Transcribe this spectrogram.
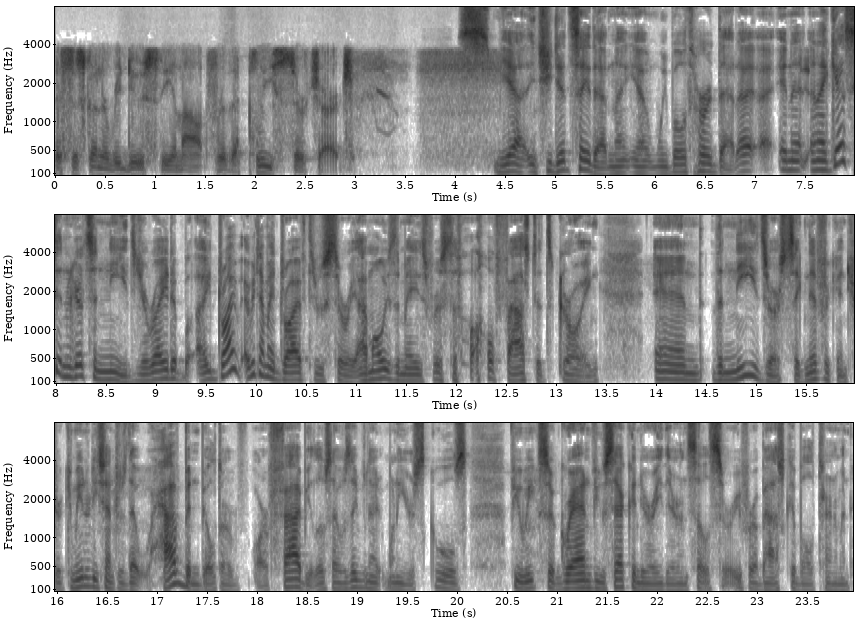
this is going to reduce the amount for the police surcharge." Yeah, and she did say that, and I, yeah, we both heard that. I, I, and and I guess in regards to needs, you're right. I drive every time I drive through Surrey. I'm always amazed, first of all, how fast it's growing, and the needs are significant. Your community centers that have been built are are fabulous. I was even at one of your schools a few weeks ago, Grandview Secondary there in South Surrey for a basketball tournament.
